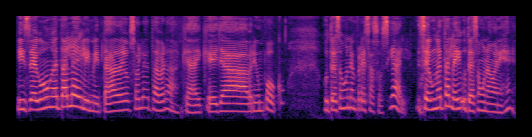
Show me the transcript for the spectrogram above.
Y según esta ley limitada y obsoleta, ¿verdad? Que hay que ya abrir un poco. Ustedes son una empresa social. Según esta ley, ustedes son una ONG.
